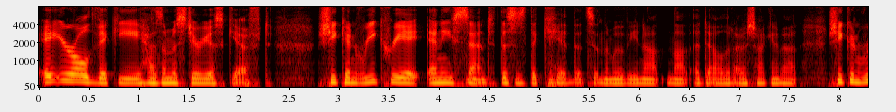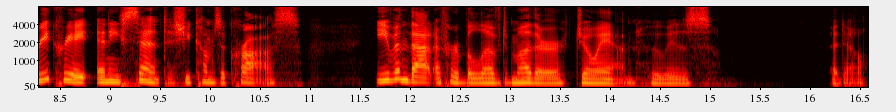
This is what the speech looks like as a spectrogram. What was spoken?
Eight year old Vicky has a mysterious gift. She can recreate any scent. This is the kid that's in the movie, not not Adele that I was talking about. She can recreate any scent she comes across, even that of her beloved mother, Joanne, who is Adele.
